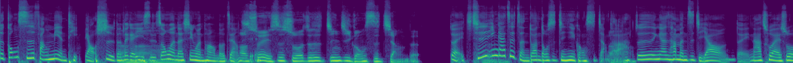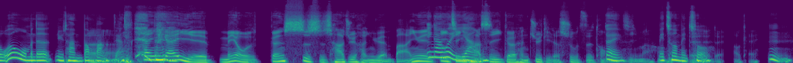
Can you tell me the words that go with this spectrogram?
是公司方面提表示的那个意思。中文的新闻通常都这样哦，所以是说这是经纪公司讲的。对，其实应该这整段都是经纪公司讲的啦，就是应该他们自己要对拿出来说，因为我们的女团很棒棒这样。但应该也没有跟事实差距很远吧？因为毕竟它是一个很具体的数字统计嘛。没错，没错。对，OK，嗯。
